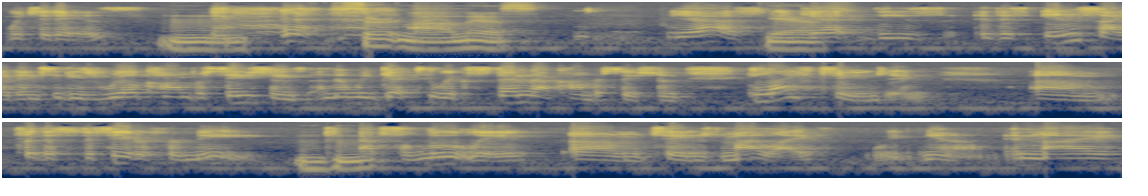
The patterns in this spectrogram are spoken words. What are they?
which it is. Mm, certainly um, this. Yes, we get these this insight into these real conversations, and then we get to extend that conversation. Life changing um, for this the theater for me. Mm-hmm. Absolutely um, changed my life. We, you know, in my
